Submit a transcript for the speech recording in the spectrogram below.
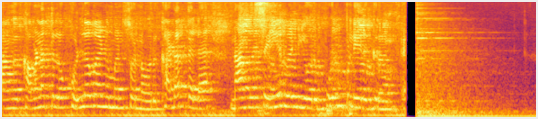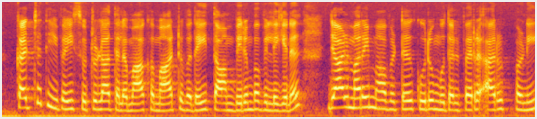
நாங்கள் கவனத்தில் கொள்ள வேணும்னு சொன்ன ஒரு கடத்தலை நாங்கள் செய்ய வேண்டிய ஒரு பொறுப்பில் இருக்கிறோம். கச்சத்தீவை சுற்றுலா தலமாக மாற்றுவதை தாம் விரும்பவில்லை என யாழ்மறை மாவட்ட குறு முதல்வர் அருட்பணி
